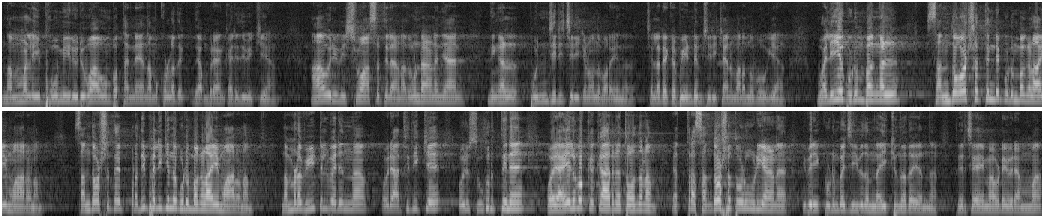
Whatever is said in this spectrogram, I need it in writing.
നമ്മൾ ഈ ഭൂമിയിൽ ഉരുവാകുമ്പോൾ തന്നെ നമുക്കുള്ളത് ദമ്പരാൻ കരുതി വയ്ക്കുകയാണ് ആ ഒരു വിശ്വാസത്തിലാണ്. അതുകൊണ്ടാണ് ഞാൻ നിങ്ങൾ പുഞ്ചിരിച്ചിരിക്കണമെന്ന് പറയുന്നത്. ചിലരൊക്കെ വീണ്ടും ചിരിക്കാൻ മറന്നു പോവുകയാണ്. വലിയ കുടുംബങ്ങൾ സന്തോഷത്തിന്റെ കുടുംബങ്ങളായി മാറണം. സന്തോഷത്തെ പ്രതിഫലിക്കുന്ന കുടുംബങ്ങളായി മാറണം. നമ്മുടെ വീട്ടിൽ വരുന്ന ഒരു അതിഥിക്ക് ഒരു സുഹൃത്തിന് ഒരു അയൽവക്കക്കാരന് തോന്നണം എത്ര സന്തോഷത്തോടു കൂടിയാണ് ഇവർ ഈ കുടുംബജീവിതം നയിക്കുന്നത് എന്ന്. തീർച്ചയായും അവിടെ ഒരു അമ്മ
